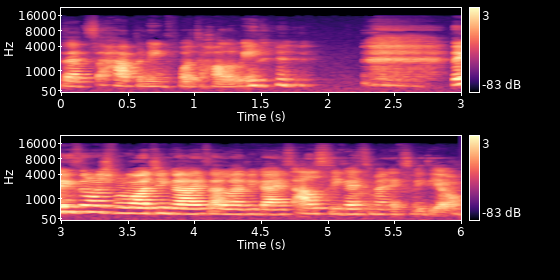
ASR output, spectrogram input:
that's happening for the Halloween. Thanks so much for watching guys. I love you guys. I'll see you guys in my next video.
